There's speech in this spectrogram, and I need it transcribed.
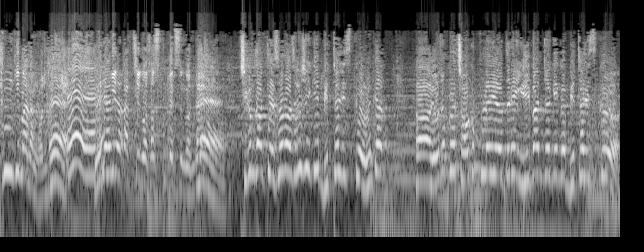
한 기만 한 거죠. 한 네. 기. 네. 한 왜냐면- 기 딱 찍어서 stim pack 쓴 건데. 네. 지금 상태에서는 사실 이게 mutalisk, 그러니까, 어, 요즘 그 저그 플레이어들의 일반적인 그 mutalisk,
